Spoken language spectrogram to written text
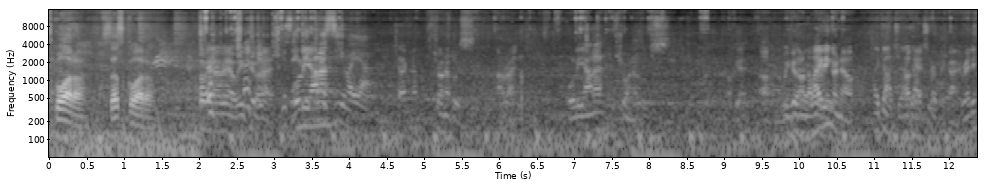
скоро, все скоро. Ulipiwa. Uliana. Chornohus. All right. Uliana Chornohus. Okay. Uh, we good on the lighting or no? I got you. I okay, got you. perfect. All right, ready?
